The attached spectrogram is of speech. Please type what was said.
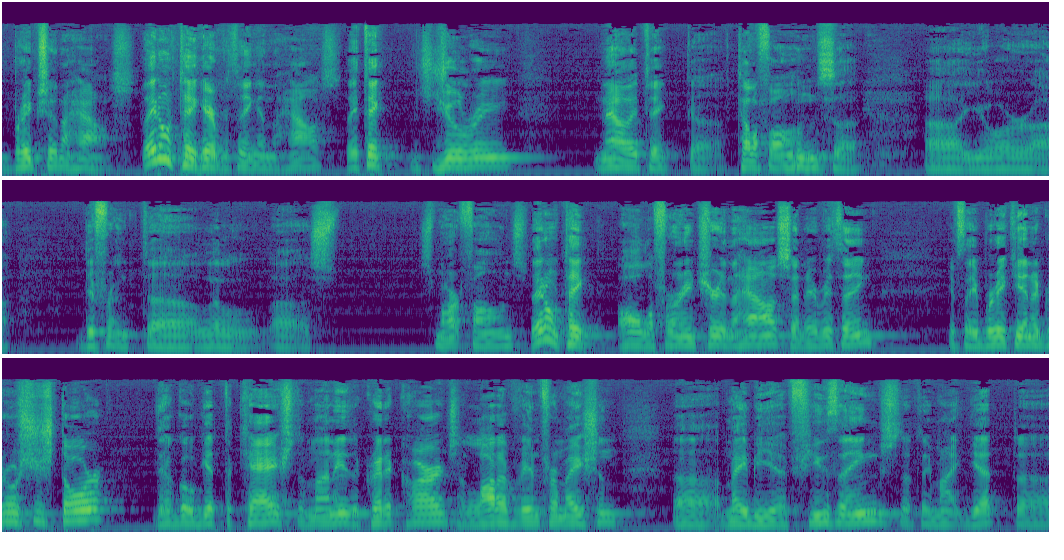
breaks in a house. They don't take everything in the house. They take jewelry. Now they take uh, telephones, uh, uh your uh, different uh, little smartphones. They don't take all the furniture in the house and everything. If they break in a grocery store, they'll go get the cash, the money, the credit cards, a lot of information, uh, maybe a few things that they might get, uh,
